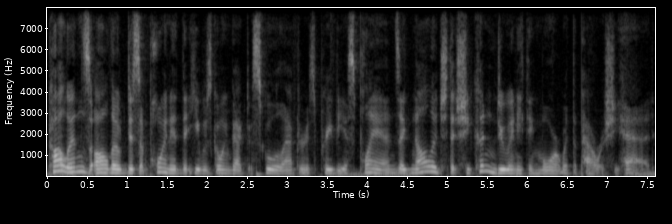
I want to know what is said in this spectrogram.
Collins, although disappointed that he was going back to school after his previous plans, acknowledged that she couldn't do anything more with the power she had.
